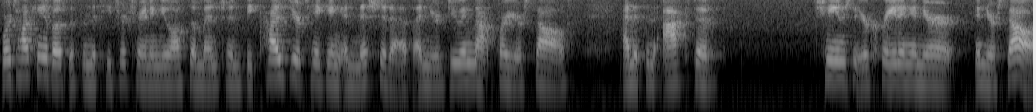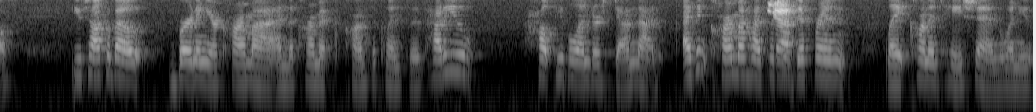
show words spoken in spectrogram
were talking about this in the teacher training, you also mentioned because you're taking initiative and you're doing that for yourself, and it's an active change that you're creating in your in yourself. You talk about burning your karma and the karmic consequences. How do you help people understand that. I think karma has such yeah. a different like connotation when you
